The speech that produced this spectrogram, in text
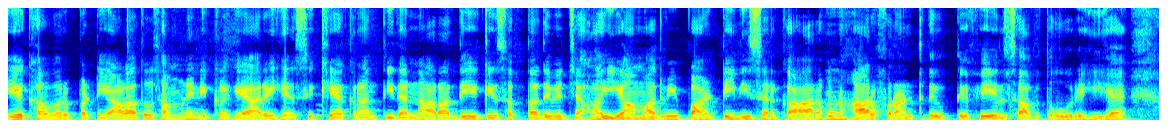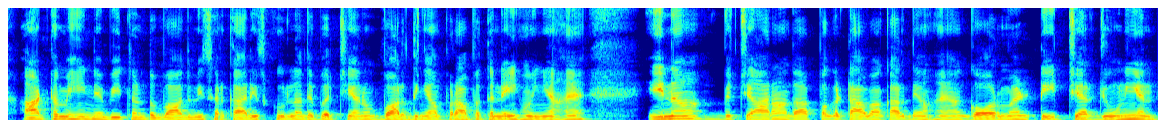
ਇਹ ਖਬਰ ਪਟਿਆਲਾ ਤੋਂ ਸਾਹਮਣੇ ਨਿਕਲ ਕੇ ਆ ਰਹੀ ਹੈ। ਸਿੱਖਿਆ ਕ੍ਰਾਂਤੀ ਦਾ ਨਾਅਰਾ ਦੇ ਕੇ ਸੱਤਾ ਦੇ ਵਿੱਚ ਆਈ ਆਮ ਆਦਮੀ ਪਾਰਟੀ ਦੀ ਸਰਕਾਰ ਹੁਣ ਹਰ ਫਰੰਟ ਦੇ ਉੱਤੇ ਫੇਲ ਸਾਬਤ ਹੋ ਰਹੀ ਹੈ। 8 ਮਹੀਨੇ ਬੀਤਣ ਤੋਂ ਬਾਅਦ ਵੀ ਸਰਕਾਰੀ ਸਕੂਲਾਂ ਦੇ ਬੱਚਿਆਂ ਨੂੰ ਵਰਦੀਆਂ ਪ੍ਰਾਪਤ ਨਹੀਂ ਹੋਈਆਂ ਹੈ। ਇਹਨਾਂ ਵਿਚਾਰਾਂ ਦਾ ਪ੍ਰਗਟਾਵਾ ਕਰਦਿਆਂ ਹੋਇਆਂ ਗਵਰਨਮੈਂਟ ਟੀਚਰ ਯੂਨੀਅਨ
